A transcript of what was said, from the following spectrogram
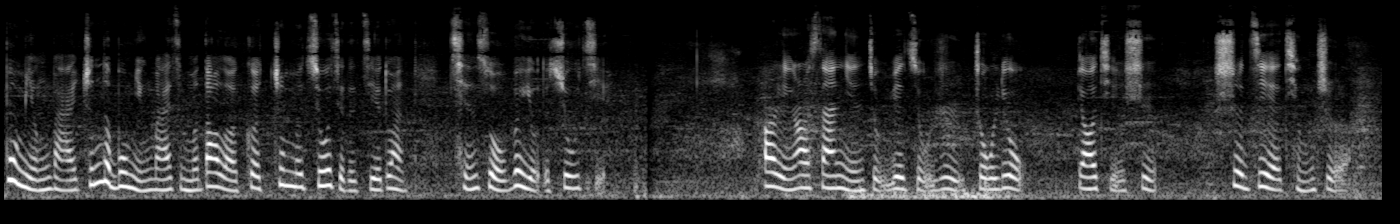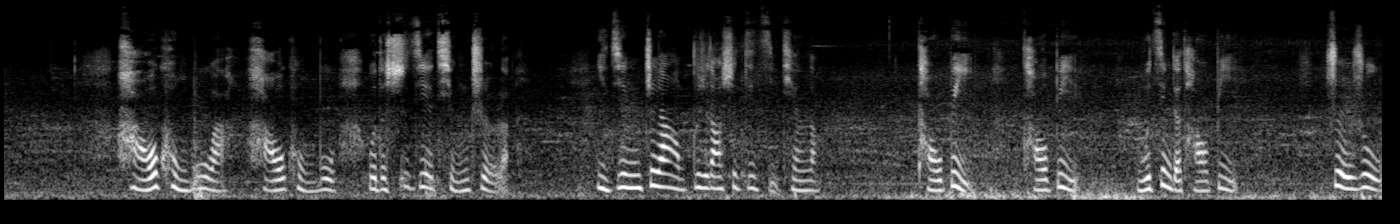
不明白，真的不明白，怎么到了个这么纠结的阶段，前所未有的纠结。二零二三年九月九日，周六，标题是“世界停止了”，好恐怖啊，好恐怖！我的世界停止了，已经这样不知道是第几天了。逃避，逃避，无尽的逃避，坠入，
